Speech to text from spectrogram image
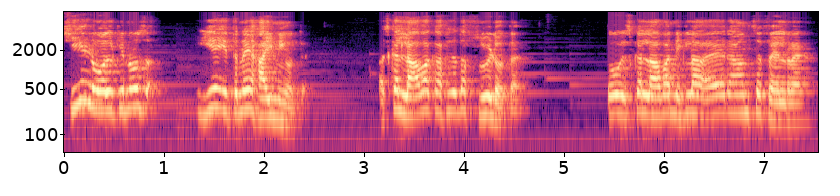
शील्ड वॉल्केनोज ये इतने हाई नहीं होते. इसका लावा काफ़ी ज़्यादा फ्लूड होता है। तो इसका लावा निकला आराम से फैल रहा है।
